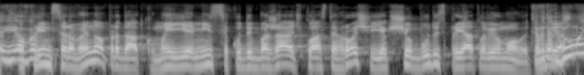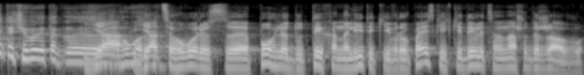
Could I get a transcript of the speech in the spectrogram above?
е, я- Окрім сировинного придатку, ми є місце, куди бажають вкласти гроші, якщо будуть сприятливі умови. це ви так я- думаєте, чи ви так е, Я, говорите? я це говорю з погляду тих аналітиків європейських, які дивляться на нашу державу.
